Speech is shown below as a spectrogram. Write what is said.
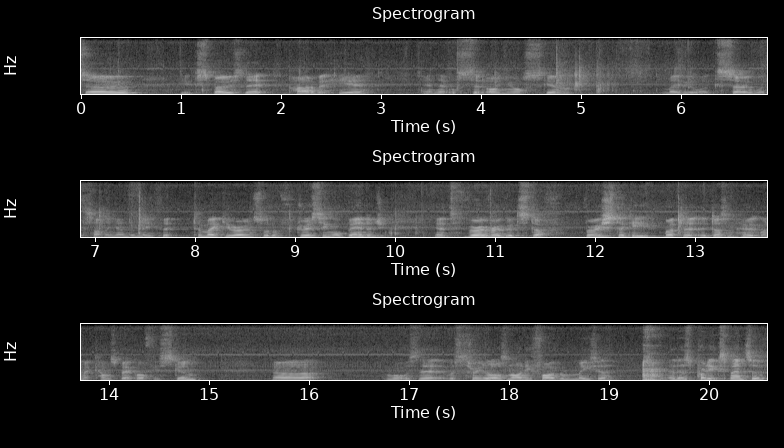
so. You expose that part of it here, and that will sit on your skin maybe like so with something underneath it to make your own sort of dressing or bandage. And it's very very good stuff. Very sticky but it, it doesn't hurt when it comes back off your skin. Uh, what was that? It was $3.95 a meter. It is pretty expensive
